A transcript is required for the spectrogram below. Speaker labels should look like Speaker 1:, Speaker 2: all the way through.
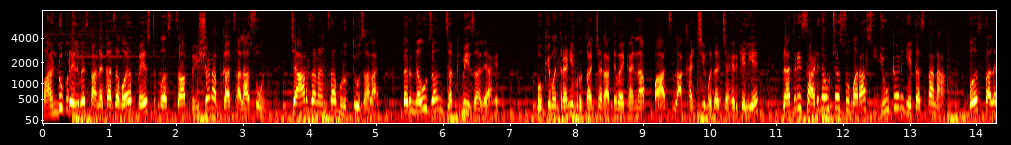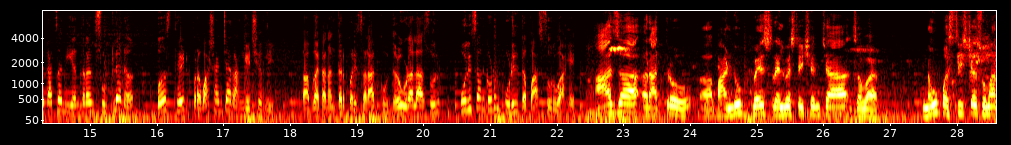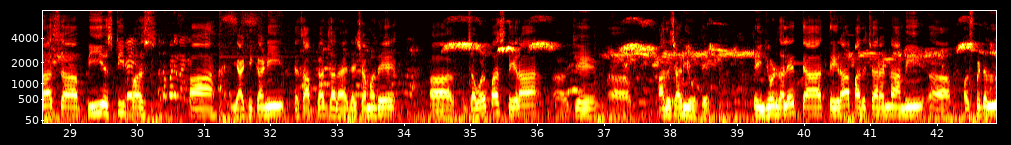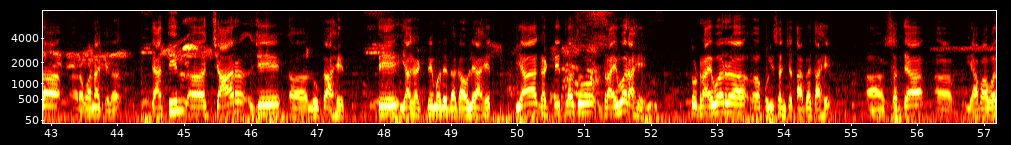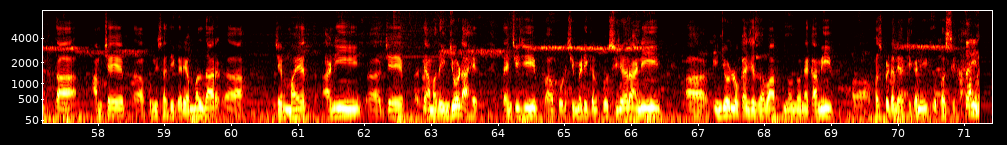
Speaker 1: Bhandup railway स्थानकाजवळ best बसचा भीषण अपघात झाला असून चार जणांचा मृत्यू झालाय. तर नऊ जण जखमी झाले आहेत. मुख्यमंत्र्यांनी मृतांच्या नातेवाईकांना पाच लाखांची मदत जाहीर केली आहे. रात्री साडेनऊच्या सुमारास यू टर्न घेत असताना बस चालकाचं नियंत्रण सुटल्यानं बस थेट प्रवाशांच्या रांगेत शिरली. अपघातानंतर परिसरात गोंधळ उडाला असून पोलिसांकडून पुढील तपास सुरू आहे.
Speaker 2: आज रात्र भांडूप वेस्ट रेल्वे स्टेशनच्या जवळ नऊ पस्तीसच्या सुमारास बी एस टी बस या ठिकाणी त्याचा अपघात झाला आहे. ज्याच्यामध्ये जवळपास तेरा जे पादचारी होते ते इंज्युअर्ड झाले. त्या तेरा पादचाऱ्यांना आम्ही हॉस्पिटलला रवाना केलं. त्यातील चार जे लोक आहेत ते या घटनेमध्ये दगावले आहेत. या घटनेतला जो ड्रायव्हर आहे तो ड्रायव्हर पोलिसांच्या ताब्यात आहे. सध्या याबाबत आमचे पोलीस अधिकारी अंमलदार जे मयत आणि जे त्यामध्ये इंज्युर्ड आहेत त्यांची जी पुढची मेडिकल प्रोसिजर आणि इंजुर्ड लोकांचे जबाब नोंदवण्यात आम्ही हॉस्पिटल या ठिकाणी उपस्थित आहे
